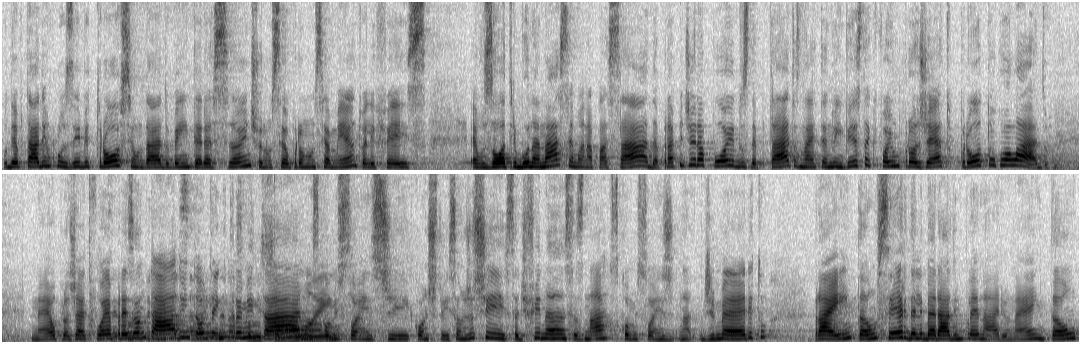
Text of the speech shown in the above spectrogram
O deputado, inclusive, trouxe um dado bem interessante no seu pronunciamento. Ele fez usou a tribuna na semana passada para pedir apoio dos deputados, né, tendo em vista que foi um projeto protocolado. Né, o projeto foi apresentado, então tem que tramitar nas comissões de Constituição e Justiça, de Finanças, nas comissões de mérito, para então ser deliberado em plenário. Né? Então,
